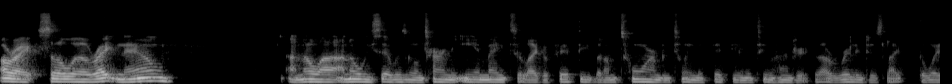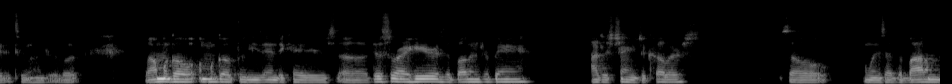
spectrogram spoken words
All right, so uh, right now, I know I, I, know we said we was gonna turn the EMA to like a 50, but I'm torn between the 50 and the 200 because I really just like the way the 200 look. But I'm gonna go I'm gonna go through these indicators. Uh, this right here is the Bollinger Band. I just changed the colors. So when it's at the bottom,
